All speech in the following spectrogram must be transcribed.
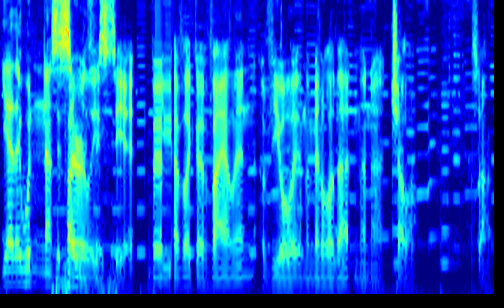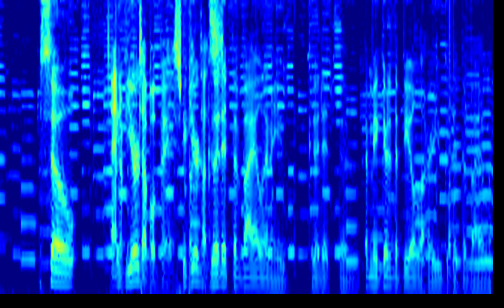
Yeah, they wouldn't necessarily mistake it. see it, but you have like a violin, a viola in the middle of that, and then a cello. So So and If a you're- double bass. if you're good at the violin, are you good at the? I mean, good at the viola. Are you good at the violin?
